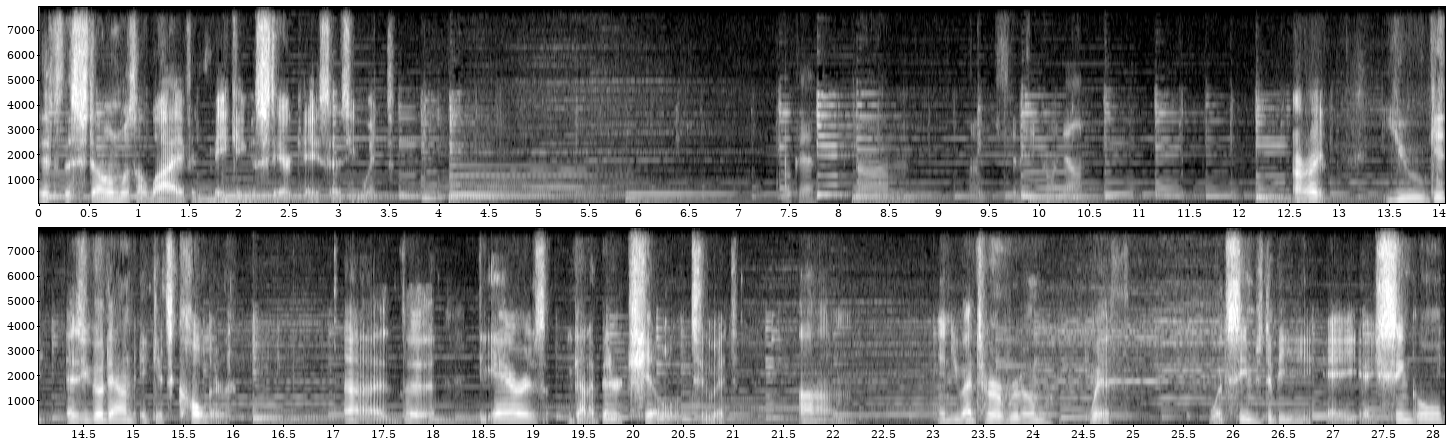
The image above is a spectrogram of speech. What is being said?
if the stone was alive and making a staircase as you went. All right, you get as you go down, it gets colder. Uh, the the air is got a bitter chill to it, um, and you enter a room with what seems to be a, a single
